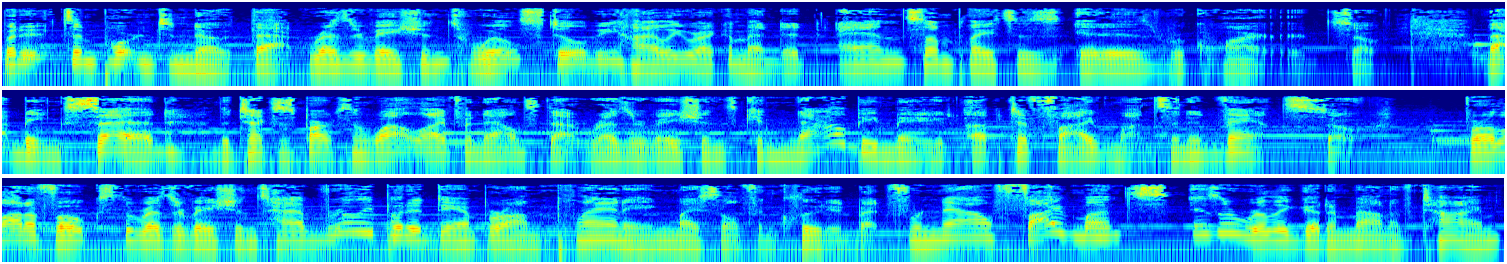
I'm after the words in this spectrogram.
But it's important to note that reservations will still be highly recommended, and some places it is required. So, that being said, the Texas Parks and Wildlife announced that reservations can now be made up to five months in advance. So, for a lot of folks, the reservations have really put a damper on planning, myself included, but for now, five months is a really good amount of time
